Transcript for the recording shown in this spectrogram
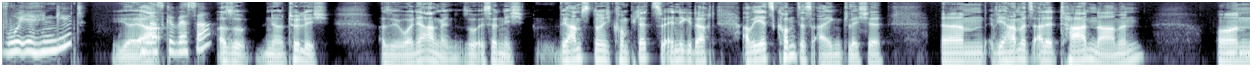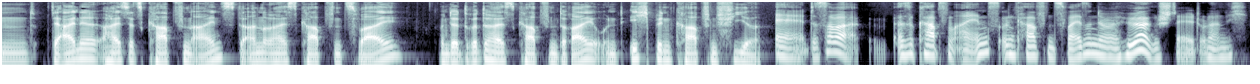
wo ihr hingeht? Ja, In ja. das Gewässer? Also natürlich. Also wir wollen ja angeln, so ist er nicht. Wir haben es noch nicht komplett zu Ende gedacht, aber jetzt kommt das Eigentliche. Ähm, wir haben jetzt alle Tarnnamen und der eine heißt jetzt Karpfen 1, der andere heißt Karpfen 2 und der dritte heißt Karpfen 3 und ich bin Karpfen 4. Äh, das ist aber, also Karpfen 1 und Karpfen 2 sind ja höher gestellt, oder nicht?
